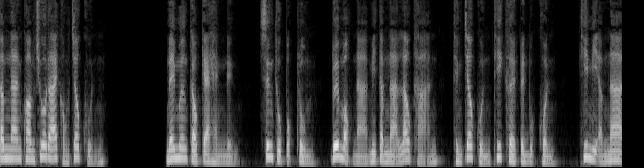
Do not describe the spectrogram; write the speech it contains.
ตำนานความชั่วร้ายของเจ้าขุน ในเมืองเก่าแก่แห่งหนึ่ง ซึ่งถูกปกคลุมด้วยหมอกหนามีตำนานเล่าขานถึงเจ้าขุนที่เคยเป็นบุคคลที่มีอำนาจ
